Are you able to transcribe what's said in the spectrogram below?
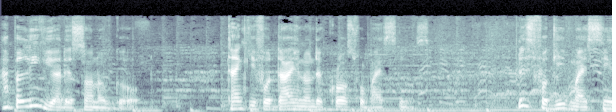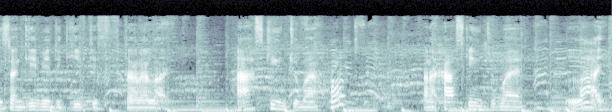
I believe you are the Son of God. Thank you for dying on the cross for my sins. Please forgive my sins and give me the gift of eternal life. I ask you into my heart and I ask you into my life.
